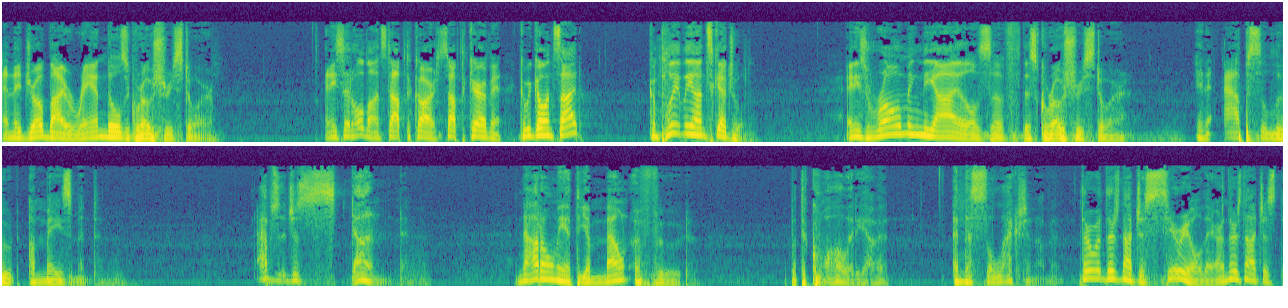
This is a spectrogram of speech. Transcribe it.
and they drove by Randall's grocery store. And he said, "Hold on, stop the car, stop the caravan. Can we go inside?" Completely unscheduled and he's roaming the aisles of this grocery store in absolute amazement. Absolutely just stunned. Not only at the amount of food, but the quality of it and the selection of it. There, there's not just cereal there, and there's not just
